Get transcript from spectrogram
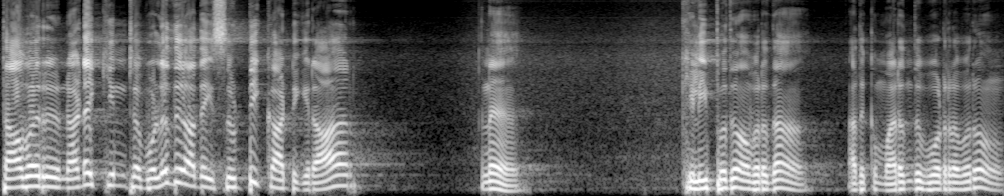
தவறு நடக்கின்ற பொழுது அதை சுட்டி காட்டுகிறார் என்ன? கிழிப்பதும் அவர் தான் அதுக்கு மருந்து போடுறவரும்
